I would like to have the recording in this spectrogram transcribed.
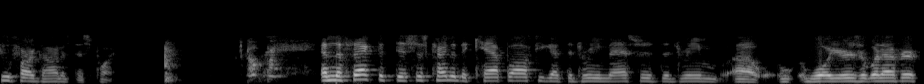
too far gone at this point. And the fact that this is kind of the cap off, you got the Dream Masters, the Dream uh, Warriors or whatever,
